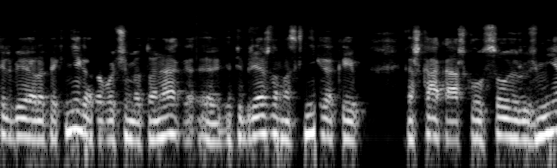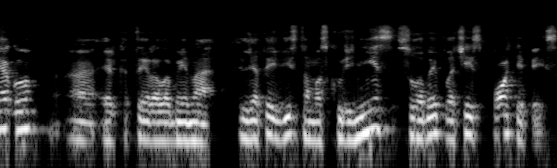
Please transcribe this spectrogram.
kalbėjo ir apie knygą, tuo pačiu metu, ne, apibrėždamas knygą kaip kažką, ką aš klausau ir užmiegu, ir kad tai yra labai, na, lietai vystomas kūrinys su labai plačiais potėpiais.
